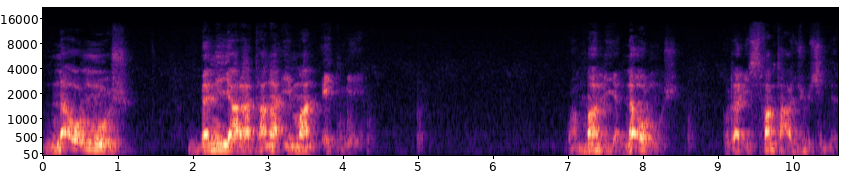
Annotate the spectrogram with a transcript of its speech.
ne olmuş beni yaratana iman etmeyeyim. Ve maliye ne olmuş? Burada isfam taaccüp içindir.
